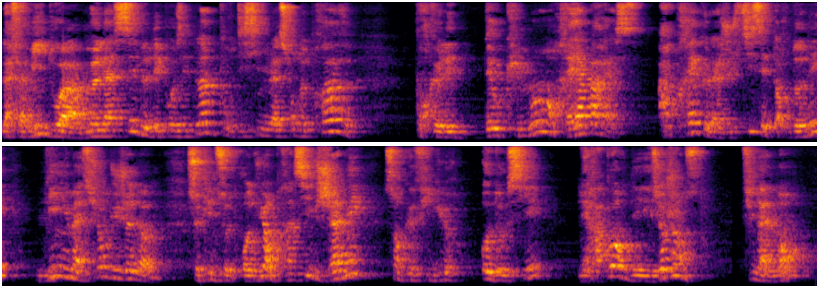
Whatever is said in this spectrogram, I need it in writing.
La famille doit menacer de déposer plainte pour dissimulation de preuves pour que les documents réapparaissent, après que la justice ait ordonné l'inhumation du jeune homme, ce qui ne se produit en principe jamais sans que figurent au dossier les rapports des urgences. Finalement,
